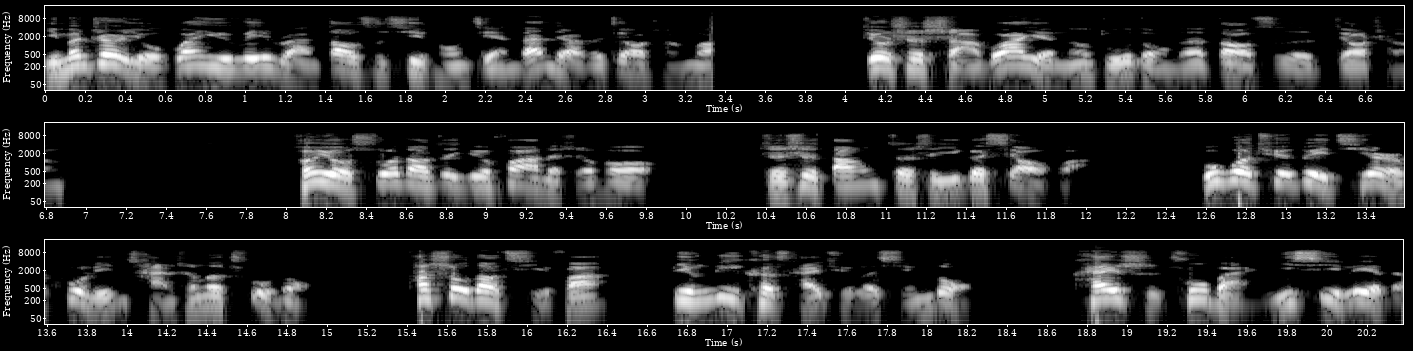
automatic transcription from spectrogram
你们这儿有关于微软 DOS 系统简单点的教程吗？就是傻瓜也能读懂的 DOS 教程。”朋友说到这句话的时候，只是当这是一个笑话，不过却对齐尔库林产生了触动。他受到启发，并立刻采取了行动，开始出版一系列的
